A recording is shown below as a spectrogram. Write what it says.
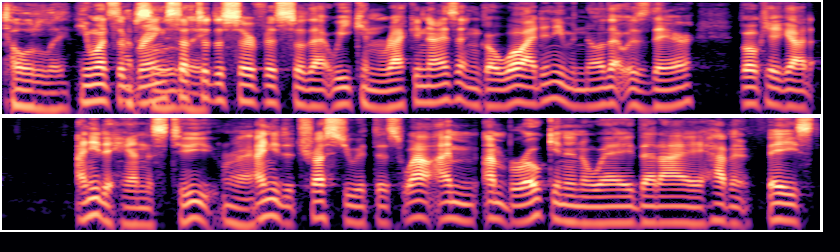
totally He wants to bring stuff to the surface so that we can recognize it and go, "Whoa, I didn't even know that was there." But okay, God, I need to hand this to you. Right. I need to trust you with this. Wow, I'm I'm broken in a way that I haven't faced.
